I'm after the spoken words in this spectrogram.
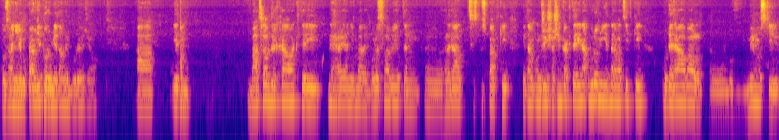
po zraní, nebo pravděpodobně tam nebude, že jo? a je tam Václav Drchal, který nehraje ani v Mladé Boleslavi, ten hledá cestu zpátky. Je tam Ondřej Šašinka, který na úrovni 21 odehrával eh, nebo v minulosti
